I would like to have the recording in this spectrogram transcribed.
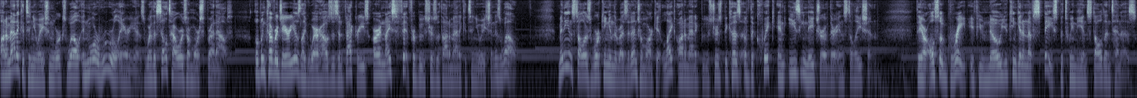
Automatic attenuation works well in more rural areas where the cell towers are more spread out. Open coverage areas like warehouses and factories are a nice fit for boosters with automatic attenuation as well. Many installers working in the residential market like automatic boosters because of the quick and easy nature of their installation. They are also great if you know you can get enough space between the installed antennas.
